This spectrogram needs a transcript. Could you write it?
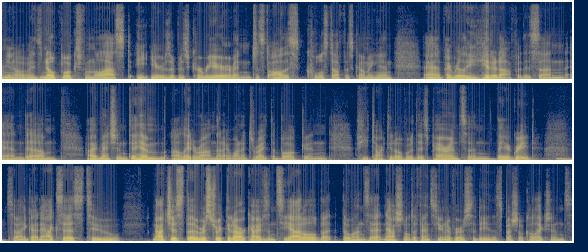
you know, his notebooks from the last eight years of his career, and just all this cool stuff is coming in. And I really hit it off with his son. And um, I mentioned to him uh, later on that I wanted to write the book, and he talked it over with his parents, and they agreed. So I got access to not just the restricted archives in Seattle, but the ones at National Defense University, the special collections.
